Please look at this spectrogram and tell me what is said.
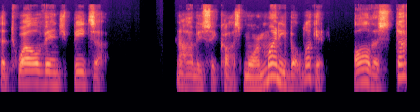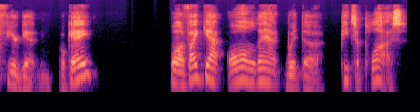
the 12 inch pizza. Now, obviously, costs more money, but look at all the stuff you're getting. Okay. Well, if I get all that with the Pizza Plus,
